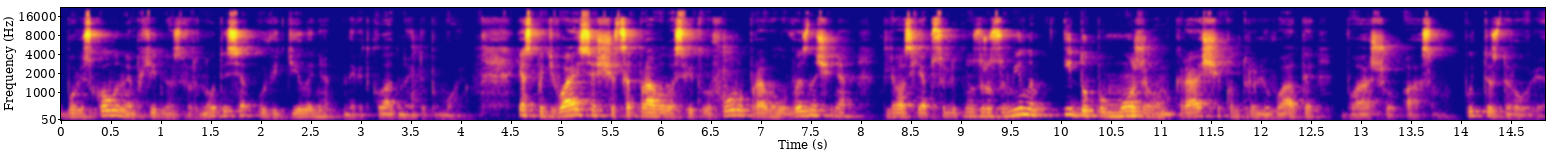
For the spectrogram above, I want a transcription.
обов'язково необхідно звернутися у відділення невідкладної допомоги. Я сподіваюся, що це правило світлофору, правило визначення для вас є абсолютно зрозумілим і допоможе вам краще контролювати вашу астму. Будьте здорові!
